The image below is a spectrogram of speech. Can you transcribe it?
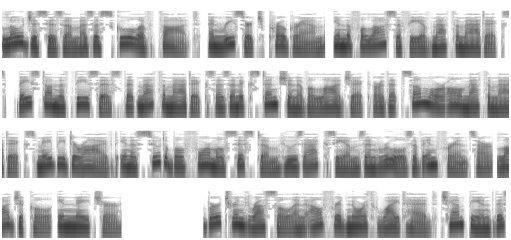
Logicism is a school of thought, and research program, in the philosophy of mathematics, based on the thesis that mathematics is an extension of a logic or that some or all mathematics may be derived in a suitable formal system whose axioms and rules of inference are logical in nature. Bertrand Russell and Alfred North Whitehead championed this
